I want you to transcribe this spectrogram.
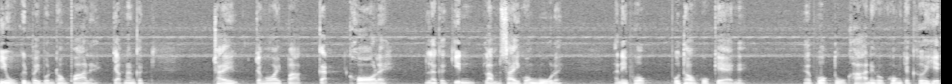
หิ้วขึ้นไปบนท้องฟ้าเลย จากนั้นก็ใช้จะงอยปากกัดคอเลย แล้วก็กินลำไส้ของงูเลย อันนี้พวกผู้เฒ่าผู้แก่เนี่ยพวกตู้ขาเนี่ยก็คงจะเคยเห็น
